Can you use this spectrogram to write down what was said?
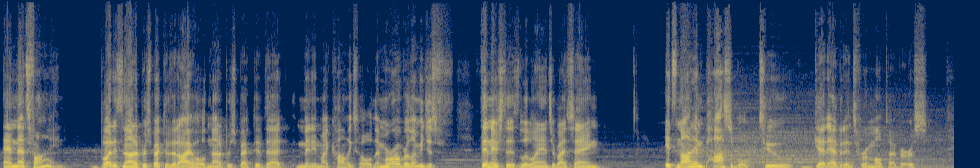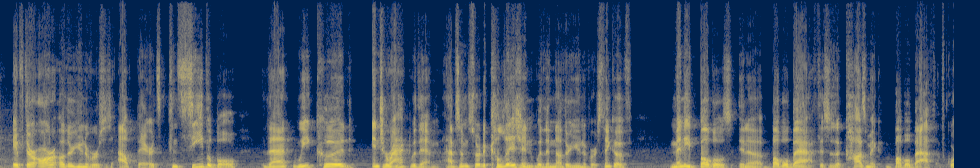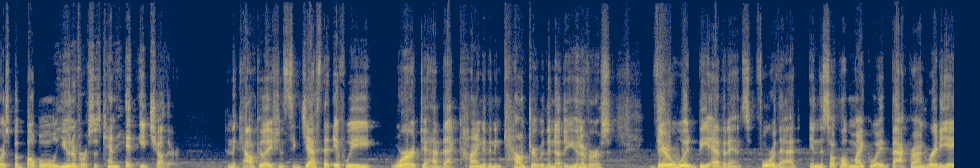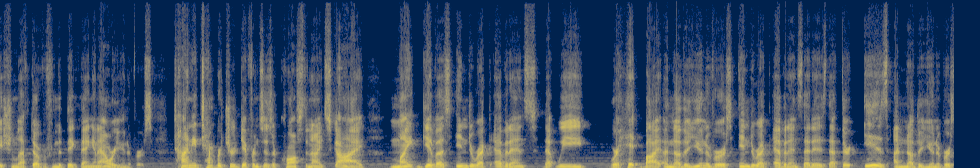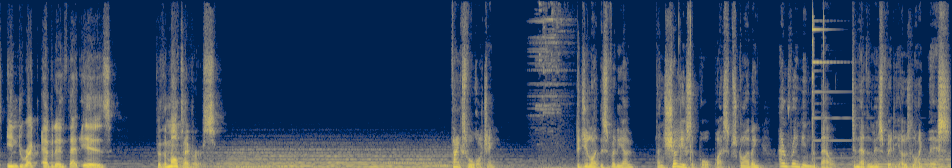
and that's fine but it's not a perspective that I hold, not a perspective that many of my colleagues hold. And moreover, let me just finish this little answer by saying it's not impossible to get evidence for a multiverse. If there are other universes out there, it's conceivable that we could interact with them, have some sort of collision with another universe. Think of many bubbles in a bubble bath. This is a cosmic bubble bath, of course, but bubble universes can hit each other. And the calculations suggest that if we were to have that kind of an encounter with another universe, there would be evidence for that in the so called microwave background radiation left over from the Big Bang in our universe. Tiny temperature differences across the night sky might give us indirect evidence that we we're hit by another universe, indirect evidence that is that there is another universe, indirect evidence that is for the multiverse. Thanks for watching. Did you like this video? Then show your support by subscribing and ringing the bell to never miss videos like this.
